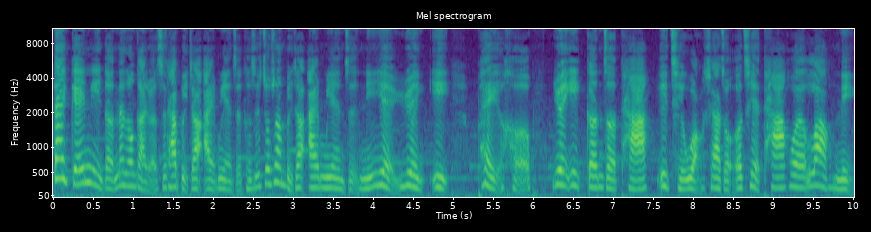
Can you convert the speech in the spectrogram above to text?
带给你的那种感觉是他比较爱面子，可是就算比较爱面子，你也愿意配合，愿意跟着他一起往下走，而且他会让你，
